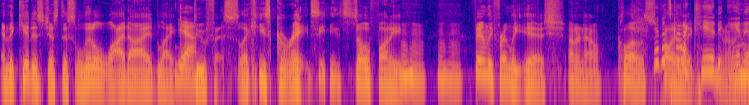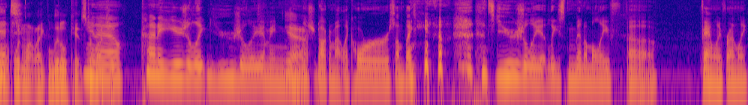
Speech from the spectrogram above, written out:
and the kid is just this little wide-eyed like Yeah. doofus. Like he's great. He's so funny. Mhm, mhm. Family friendly-ish. I don't know. Close. Yeah, if it's got a kid you know, in it, Wouldn't want like little kids to you watch know, it. kind of usually, usually. I mean, Yeah. unless you're talking about like horror or something, you know, it's usually at least minimally uh, family friendly.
